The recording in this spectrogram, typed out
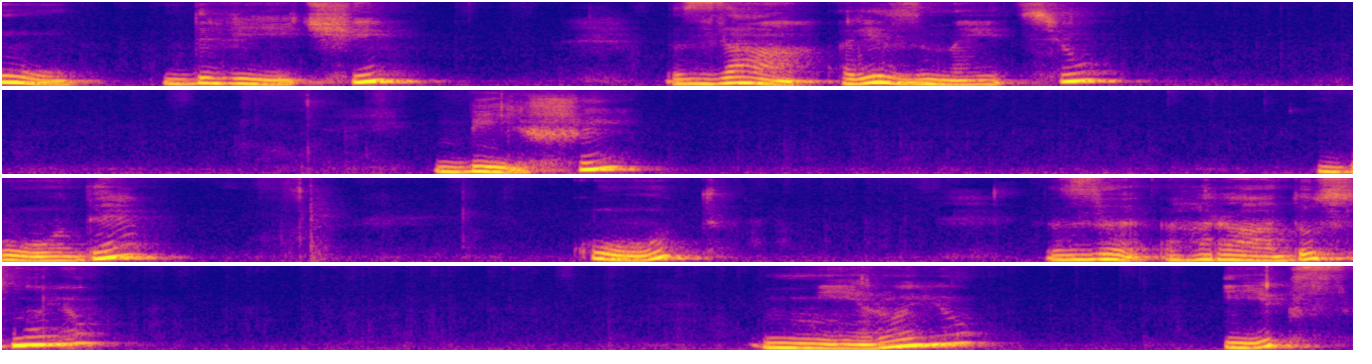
удвічі за різницю більший буде кут з градусною мірою х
